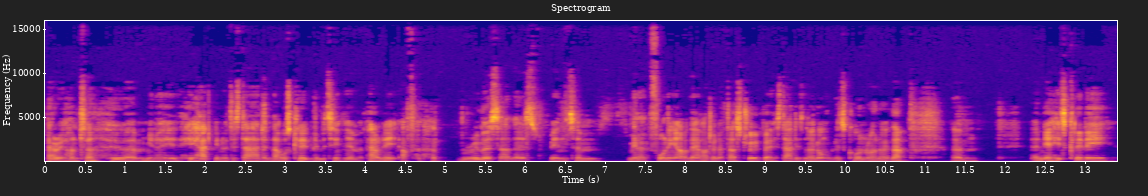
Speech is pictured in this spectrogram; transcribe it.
Barry Hunter, who um, you know he, he had been with his dad, and that was clearly limiting him. Apparently, I've heard rumours that there's been some you know falling out there. I don't know if that's true, but his dad is no longer in his corner. I know that. Um, and yeah, he's clearly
